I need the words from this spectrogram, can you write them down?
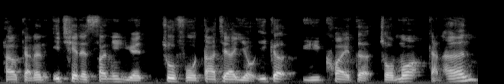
还有感恩一切的善因缘，祝福大家有一个愉快的周末，感恩。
